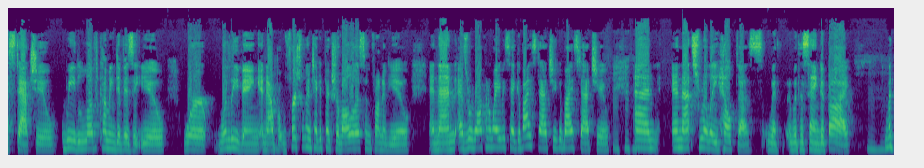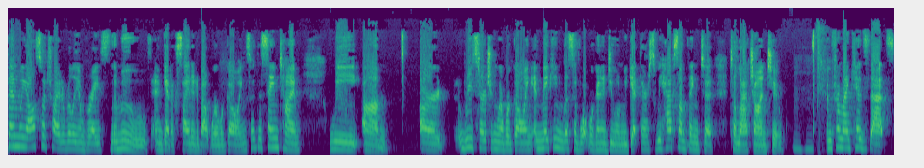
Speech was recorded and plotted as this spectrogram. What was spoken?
statue. We loved coming to visit you. We're we're leaving, and now but first we're going to take a picture of all of us in front of you, and then as we're walking away, we say goodbye statue, goodbye statue, mm-hmm. and and that's really helped us with with the saying goodbye. Mm-hmm. But then we also try to really embrace the move and get excited about where we're going. So at the same time, we um, are researching where we're going and making lists of what we're going to do when we get there so we have something to to latch on to mm-hmm. and for my kids that's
